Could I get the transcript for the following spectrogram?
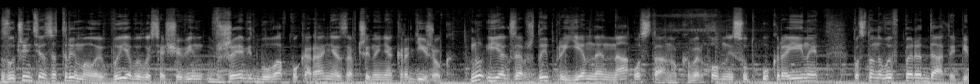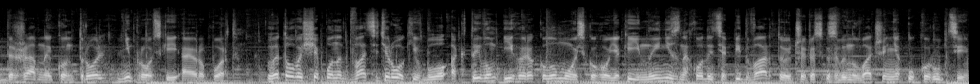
Злочинця затримали. Виявилося, що він вже відбував покарання за вчинення крадіжок. Ну і як завжди, приємне наостанок. Верховний суд України постановив передати під державний контроль Дніпровський аеропорт. Литовище понад 20 років було активом Ігоря Коломойського, який нині знаходиться під вартою через звинувачення у корупції.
